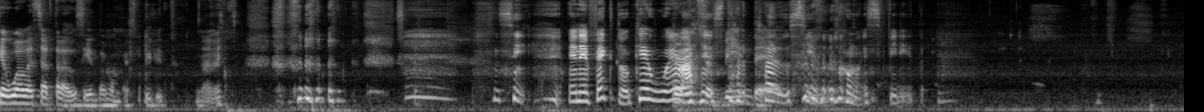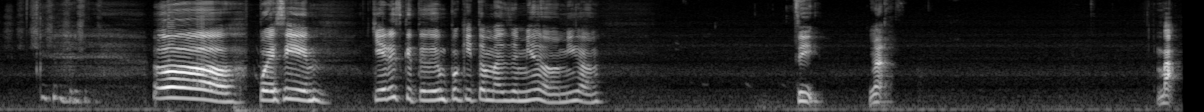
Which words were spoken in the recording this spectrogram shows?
qué huevo estar traduciendo como espíritu. la neta. Sí, en efecto, qué hueva estar traduciendo como espíritu. Oh, pues sí. ¿Quieres que te dé un poquito más de miedo, amiga? Sí. Ma. Va.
